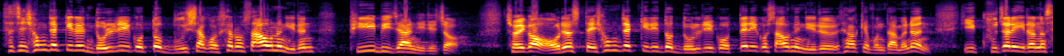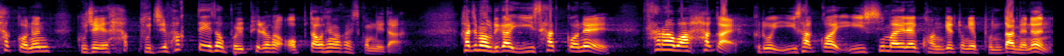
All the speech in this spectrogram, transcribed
사실 형제끼리 놀리고 또 무시하고 새로 싸우는 일은 비비자한 일이죠. 저희가 어렸을 때 형제끼리도 놀리고 때리고 싸우는 일을 생각해 본다면은 이 구절에 일어나는 사건은 굳이, 굳이 확대해서 볼 필요가 없다고 생각했을 겁니다. 하지만 우리가 이 사건을 사라와 하갈 그리고 이삭과 이스마엘의 관계를 통해 본다면은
